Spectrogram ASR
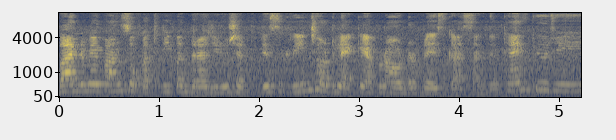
925311506 ਤੇ ਸਕਰੀਨਸ਼ਾਟ ਲੈ ਕੇ ਆਪਣਾ ਆਰਡਰ ਪਲੇਸ ਕਰ ਸਕਦੇ ਹੋ। ਥੈਂਕ ਯੂ ਜੀ।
